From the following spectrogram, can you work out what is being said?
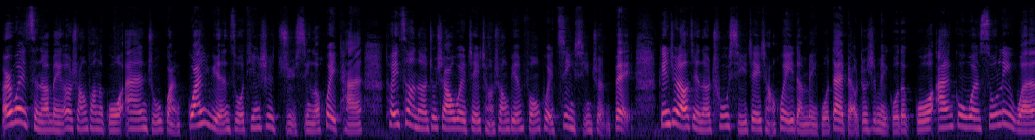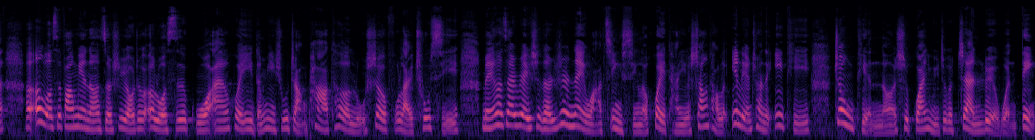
而为此呢，美俄双方的国安主管官员昨天是举行了会谈，推测呢就是要为这一场双边峰会进行准备。根据了解呢，出席这一场会议的美国代表就是美国的国安顾问苏利文，而俄罗斯方面呢，则是由这个俄罗斯国安会议的秘书长帕特鲁舍夫来出席。美俄在瑞士的日内瓦进行了会谈，也商讨一连串的议题，重点呢是关于这个战略稳定。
